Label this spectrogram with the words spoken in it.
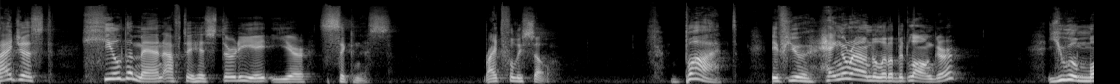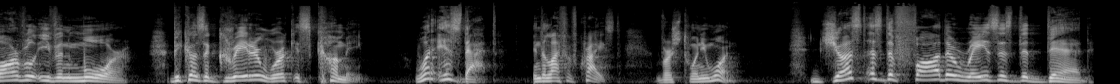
I just healed a man after his 38 year sickness. Rightfully so. But if you hang around a little bit longer, you will marvel even more because a greater work is coming. What is that in the life of Christ? Verse 21. Just as the Father raises the dead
